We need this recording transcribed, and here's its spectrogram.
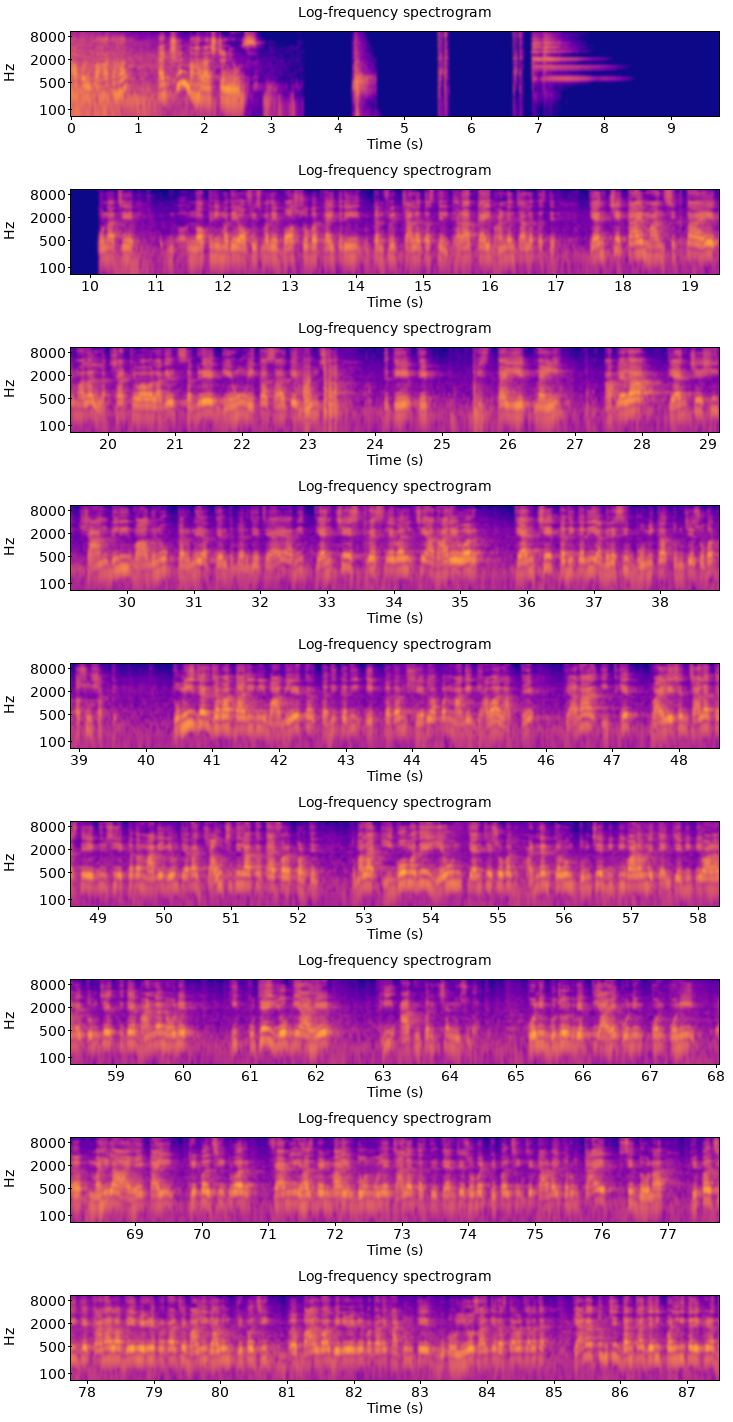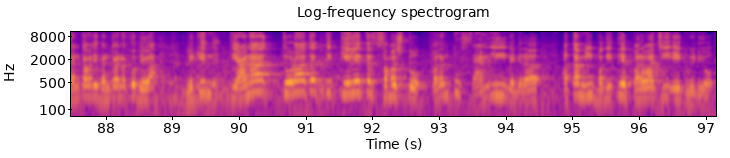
आपण पाहत आहात ॲक्शन महाराष्ट्र न्यूज कोणाचे नोकरीमध्ये ऑफिसमध्ये बॉससोबत काहीतरी कन्फ्लिक्ट चालत असतील घरात काही भांडण चालत असतील त्यांचे काय मानसिकता आहे तुम्हाला लक्षात ठेवावं लागेल. सगळे गेहूं एकासारखे गुंज ते ते पिसता येत नाही. आपल्याला त्यांच्याशी चांगली वागणूक करणे अत्यंत गरजेचे आहे आणि त्यांचे स्ट्रेस लेवलचे आधारेवर त्यांचे कधीकधी अग्रेसिव्ह भूमिका तुमच्यासोबत असू शकते. तुम्ही जर जबाबदारीने वागले तर कधीकधी एक कदम शेरला पण मागे घ्यावा लागते. त्यांना इतके व्हायलेशन चालत असते एक दिवशी एक कदम मागे घेऊन त्यांना जाऊच दिला तर काय फरक पडतील? तुम्हाला इगोमध्ये येऊन त्यांच्यासोबत भांडण करून तुमचे बी पी वाढवणे त्यांचे बी पी वाढवणे तुमचे तिथे भांडण होणे ही कुठे योग्य आहे? ही आत्मपरीक्षणनी सुधारते. कोणी बुजुर्ग व्यक्ती आहे कोणी कोण कोणी महिला आहे काही ट्रिपल सीटवर फॅमिली हजबंड वाईफ दोन मुले चालत असतील त्यांच्यासोबत ट्रिपल सीटचे कारवाई करून काय सिद्ध होणार? ट्रिपल सीट जे कानाला वेगवेगळे प्रकारचे बाली घालून ट्रिपल सीट बाल बाल वेगळेवेगळे प्रकारे काटून ते हिरोसारखे रस्त्यावर चालत आहे. त्यांना तुमची दणका जरी पडली तर एक वेळा दणका म्हणजे दणका नको देवा. लेकिन त्यांना थोडा तर ती केले तर समजतो. परंतु फॅमिली वगैरे आता मी बघितले परवाची एक व्हिडिओ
